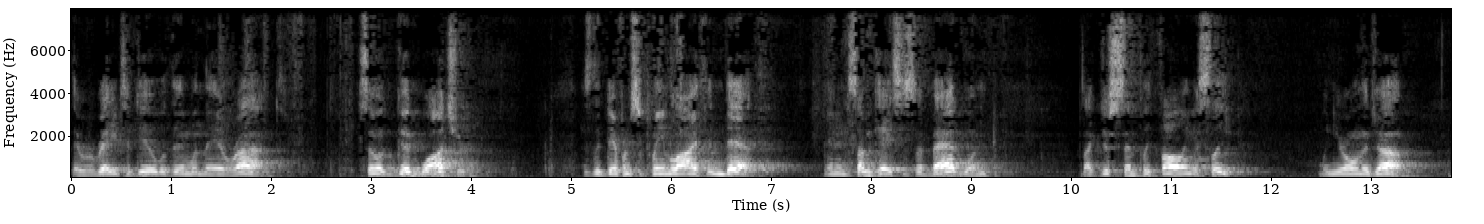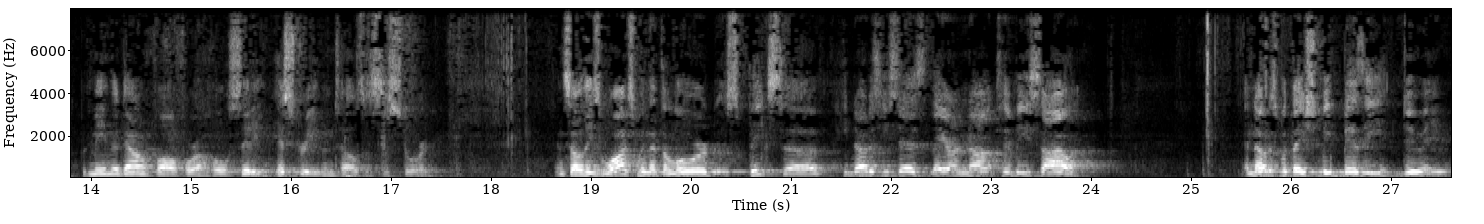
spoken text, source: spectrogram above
They were ready to deal with them when they arrived. So a good watcher is the difference between life and death and in some cases a bad one, like just simply falling asleep when you're on the job, would mean the downfall for a whole city. History even tells us the story. And so these watchmen that the Lord speaks of, he notice he says they are not to be silent. And notice what they should be busy doing.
